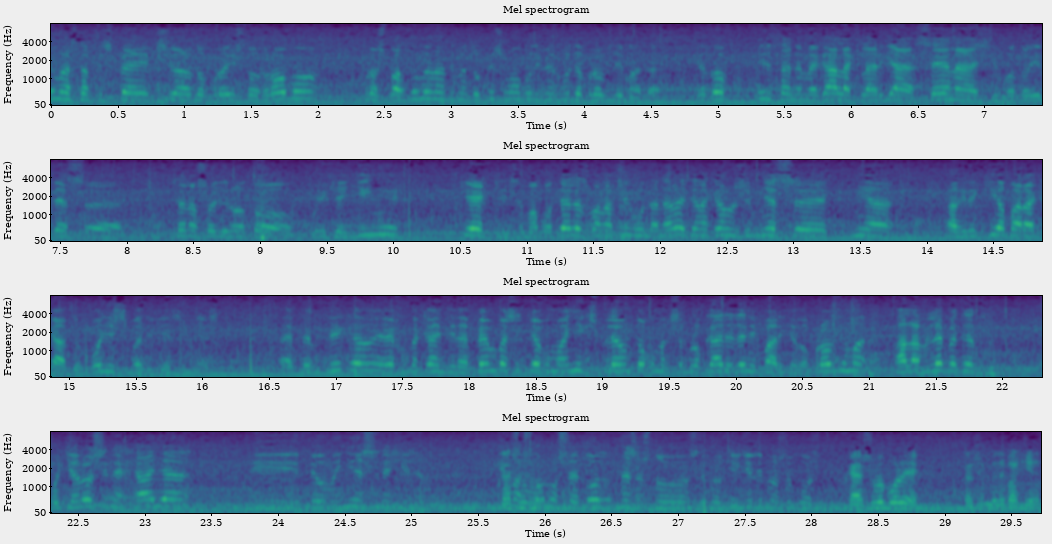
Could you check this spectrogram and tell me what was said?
Είμαστε από τις 5 ώρα το πρωί στον δρόμο, προσπαθούμε να αντιμετωπίσουμε όπου δημιουργούνται προβλήματα. Εδώ ήρθανε μεγάλα κλαριά σε ένα χιβοτοειδές, ε, σε ένα σωληνοτό που είχε γίνει και έκλεισε. Με αποτέλεσμα να φύγουν τα νερά και να κάνουν ζημιές ε, μια αγρική παρακάτω. Πολύ σημαντικές ζημιές. Επεμβήκαμε, έχουμε κάνει την επέμβαση και έχουμε ανοίξει πλέον, το έχουμε ξεμπλοκάρει, δεν υπάρχει εδώ πρόβλημα. Αλλά βλέπετε, ο καιρός είναι χάλια, η θεομηνία συνεχίζεται. Είμαστε όμως εδώ μέσα στο, στην πλοκή και δίπλα στον κόσμο. Ευχαριστούμε πολύ. Ευχαριστούμε την επαρχία.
